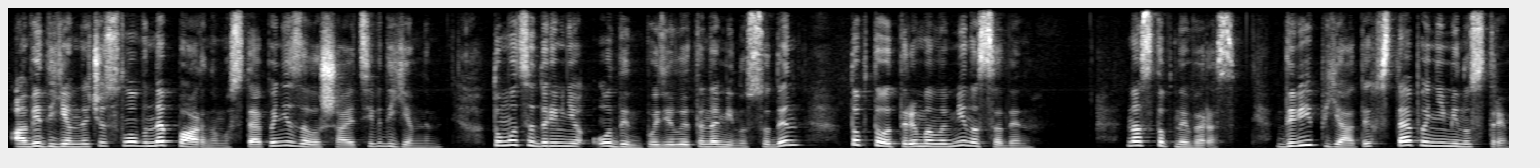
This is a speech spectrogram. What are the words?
А від'ємне число в непарному степені залишається від'ємним. Тому це дорівнює 1 поділити на мінус 1, тобто отримали мінус 1. Наступний вираз. 2 п'ятих в степені мінус 3.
